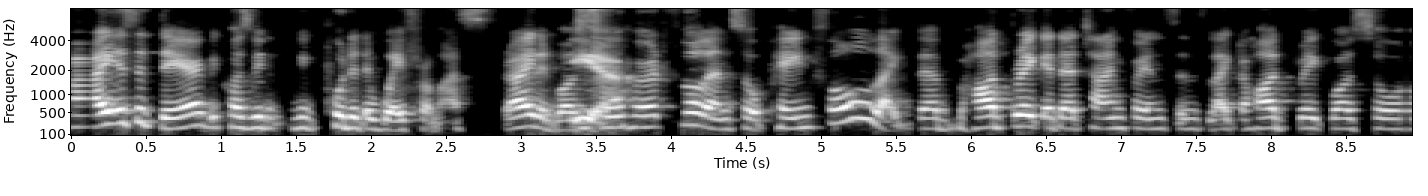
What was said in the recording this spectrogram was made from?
why is it there because we we put it away from us right it was yeah. so hurtful and so painful like the heartbreak at that time for instance like the heartbreak was so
